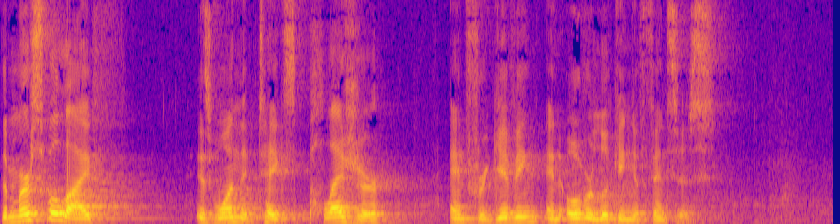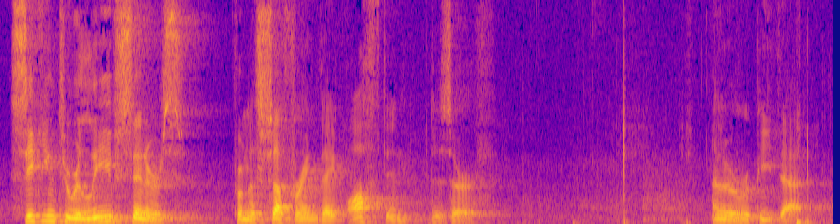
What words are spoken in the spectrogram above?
The merciful life is one that takes pleasure in forgiving and overlooking offenses, seeking to relieve sinners from the suffering they often deserve. I'm going to repeat that.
